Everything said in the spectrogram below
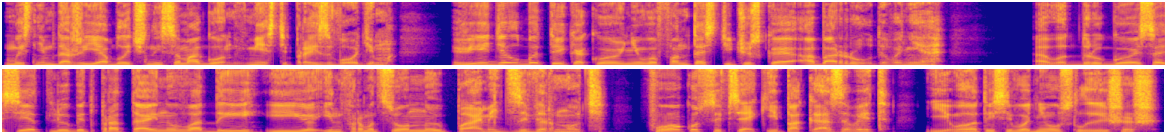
Мы с ним даже яблочный самогон вместе производим. Видел бы ты, какое у него фантастическое оборудование. А вот другой сосед любит про тайну воды и ее информационную память завернуть. Фокусы всякие показывает. Его ты сегодня услышишь».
